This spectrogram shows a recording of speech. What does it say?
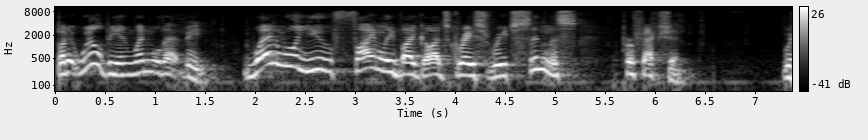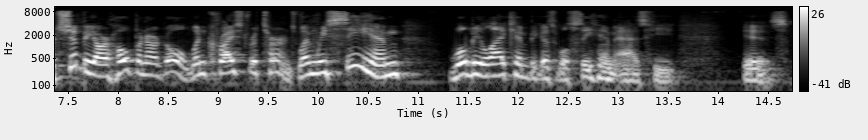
but it will be. And when will that be? When will you finally, by God's grace, reach sinless perfection? which should be our hope and our goal when Christ returns. When we see Him, we'll be like Him because we'll see Him as He is.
